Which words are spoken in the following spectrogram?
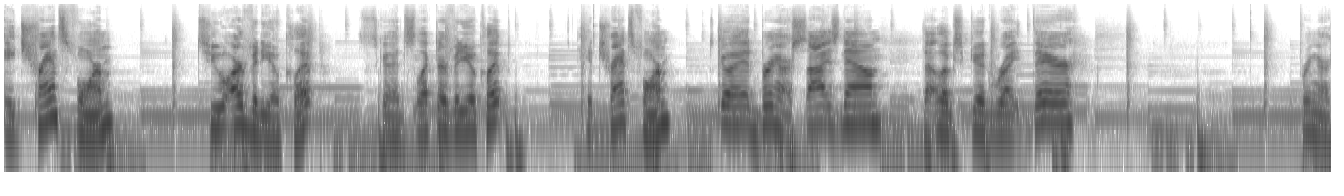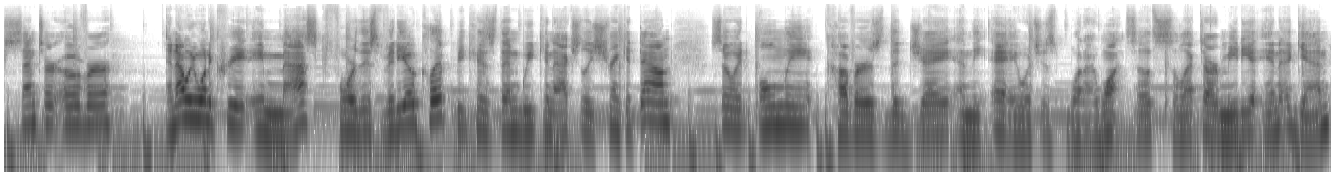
a transform to our video clip. Let's go ahead and select our video clip, hit transform. Go ahead and bring our size down. That looks good right there. Bring our center over. And now we want to create a mask for this video clip because then we can actually shrink it down so it only covers the J and the A, which is what I want. So let's select our media in again,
